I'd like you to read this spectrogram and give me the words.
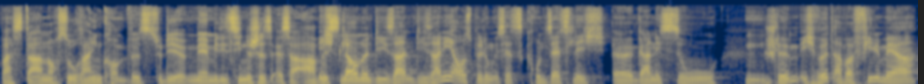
was da noch so reinkommt? Willst du dir mehr medizinisches SAA-Wissen? Ich glaube, die, San die Sani-Ausbildung ist jetzt grundsätzlich äh, gar nicht so Mhm. schlimm. Ich würde aber viel mehr,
